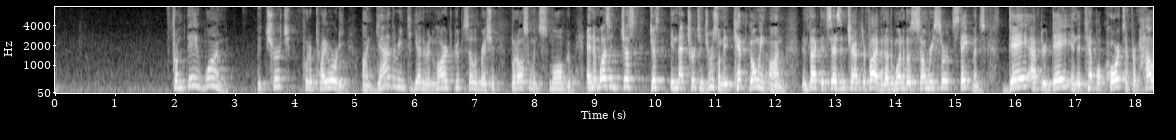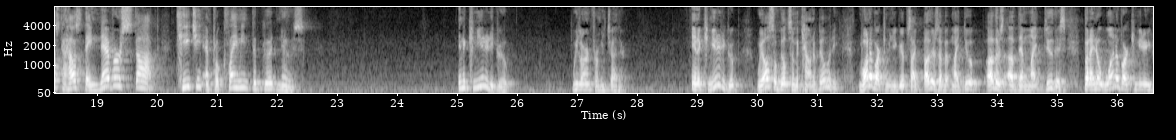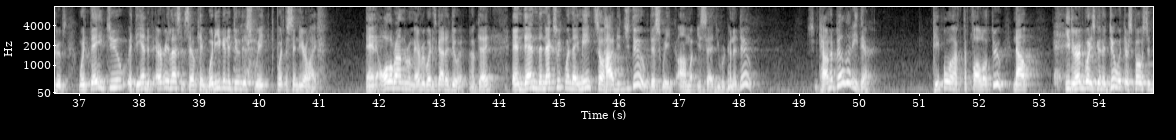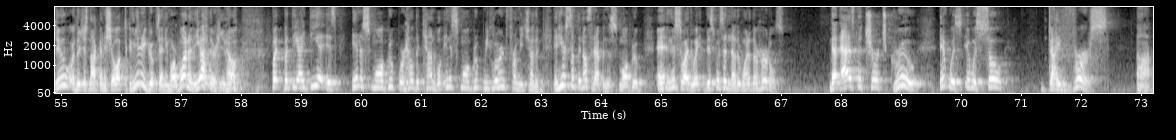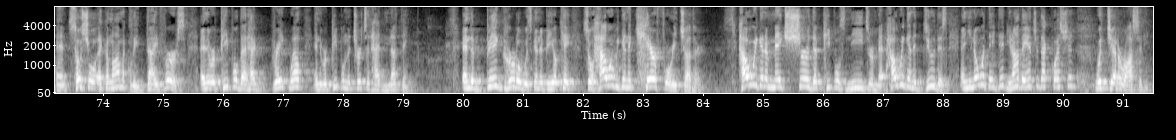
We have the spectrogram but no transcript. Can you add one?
From day one, the church put a priority on gathering together in large group celebration, but also in small group. And it wasn't just, just in that church in Jerusalem, it kept going on. In fact, it says in chapter 5, another one of those summary statements day after day in the temple courts and from house to house, they never stopped teaching and proclaiming the good news. In a community group, we learn from each other. In a community group, we also build some accountability. One of our community groups, others of it might do others of them might do this, but I know one of our community groups, what they do at the end of every lesson, say, okay, what are you going to do this week to put this into your life? And all around the room, everybody's got to do it, okay? And then the next week when they meet, so how did you do this week on what you said you were going to do? Some accountability there. People have to follow through. Now, either everybody's going to do what they're supposed to do or they're just not going to show up to community groups anymore, one or the other, you know? But, but the idea is in a small group, we're held accountable. In a small group, we learn from each other. And here's something else that happened in a small group. And this is, by the way, this was another one of the hurdles. That as the church grew, it was, it was so diverse uh, and social economically diverse. And there were people that had great wealth, and there were people in the church that had nothing. And the big hurdle was going to be okay, so how are we going to care for each other? How are we going to make sure that people's needs are met? How are we going to do this? And you know what they did? You know how they answered that question? With generosity.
